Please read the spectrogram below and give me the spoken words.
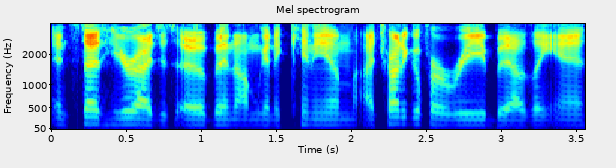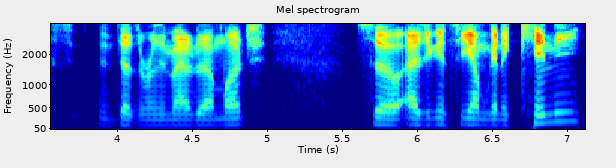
instead here, I just open. I'm going to Kinny him. I tried to go for a re, but I was like, eh, it doesn't really matter that much. So as you can see, I'm going to Kinny.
